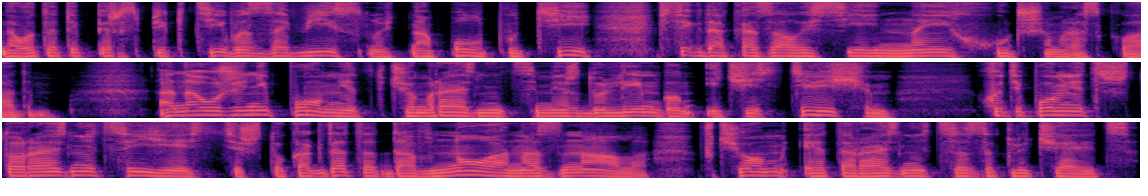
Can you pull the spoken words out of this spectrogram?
Но вот эта перспектива зависнуть на полпути всегда казалась ей наихудшим раскладом. Она уже не помнит, в чем разница между лимбом и чистилищем, хоть и помнит, что разница есть, и что когда-то давно она знала, в чем эта разница заключается.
